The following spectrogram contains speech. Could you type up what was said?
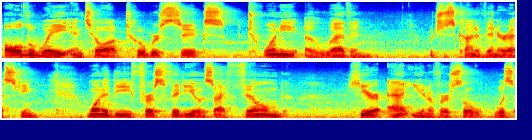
all the way until October 6, 2011, which is kind of interesting. One of the first videos I filmed here at Universal was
